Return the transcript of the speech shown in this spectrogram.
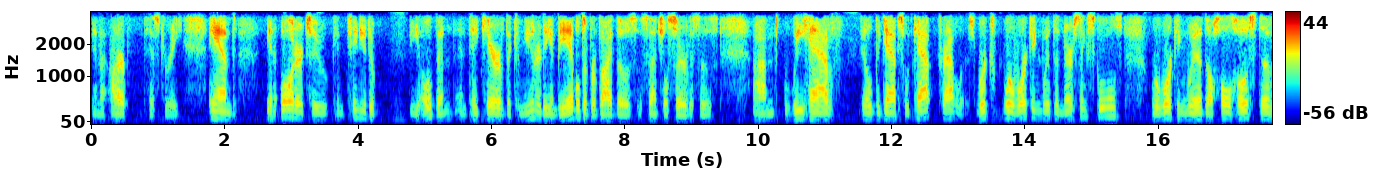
in our history. And in order to continue to be open and take care of the community and be able to provide those essential services, um, we have filled the gaps with cap- travelers. We're we're working with the nursing schools. We're working with a whole host of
